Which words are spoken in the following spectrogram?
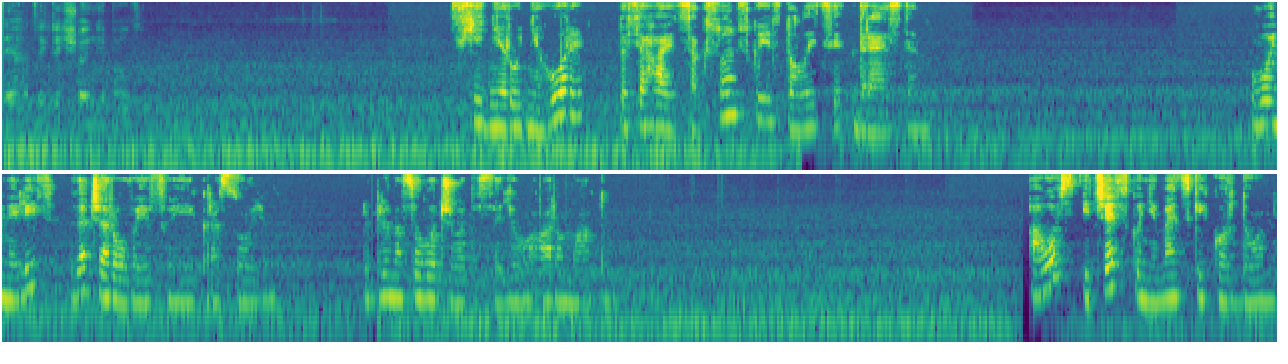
Der hat wirklich schön gebaut. Східні рудні гори досягають саксонської столиці Дрезден. Хвойний ліс зачаровує своєю красою. Люблю насолоджуватися його ароматом. А ось і чесько-німецький кордон.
